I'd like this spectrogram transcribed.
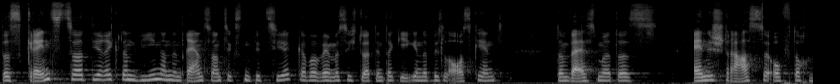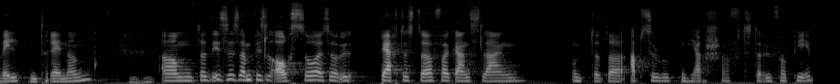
Das grenzt zwar direkt an Wien, an den 23. Bezirk, aber wenn man sich dort in der Gegend ein bisschen auskennt, dann weiß man, dass eine Straße oft auch Welten trennen. Mhm. Ähm, dort ist es ein bisschen auch so, also Berchtesdorf war ganz lang unter der absoluten Herrschaft der ÖVP.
